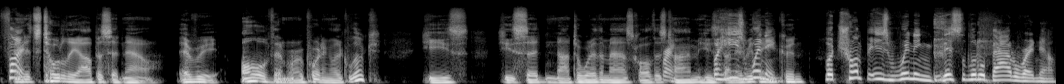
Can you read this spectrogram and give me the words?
fine. And it's totally opposite now. Every all of them are reporting like, look, he's he's said not to wear the mask all this Right. time. He's But done he's winning. he could. But Trump is winning this little battle right now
